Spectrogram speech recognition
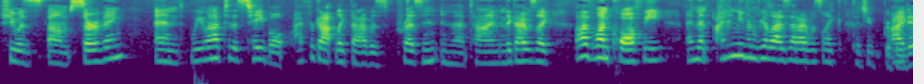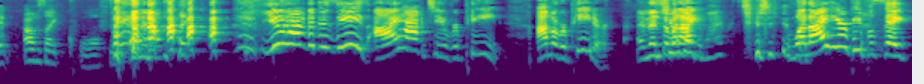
She was um, serving, and we went up to this table. I forgot like that I was present in that time, and the guy was like, "I have one coffee," and then I didn't even realize that I was like, Did you repeat I, it? I was like coffee, and then I was like, You I have to repeat. I'm a repeater. and then So when I- like, "Why would you?" do When I hear people say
